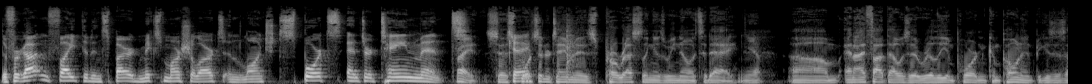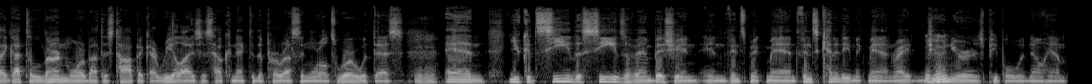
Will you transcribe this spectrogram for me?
The forgotten fight that inspired mixed martial arts and launched sports entertainment. right. So, Okay? sports entertainment is pro wrestling as we know it today. Yep. Um, and I thought that was a really important component because as I got to learn more about this topic, I realized just how connected the pro wrestling worlds were with this. Mm-hmm. And you could see the seeds of ambition in Vince McMahon, Vince Kennedy McMahon, right? Mm-hmm. Junior, as people would know him.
